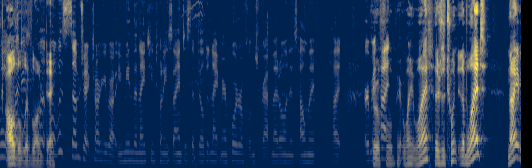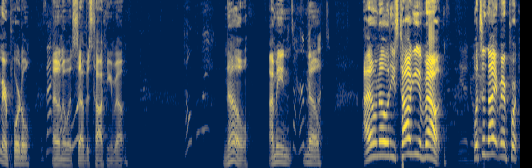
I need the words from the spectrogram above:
Wait, All the is- livelong what, day. What was subject talking about? You mean the 1920 scientist that built a nightmare portal from scrap metal in his helmet hut? Hermit hut. bear- Wait, what? There's a twin. What? Nightmare Portal. I don't know what sub is talking about. Hellboy? No, I mean no. hut? I don't know what he's talking about. What's I. a nightmare portal?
